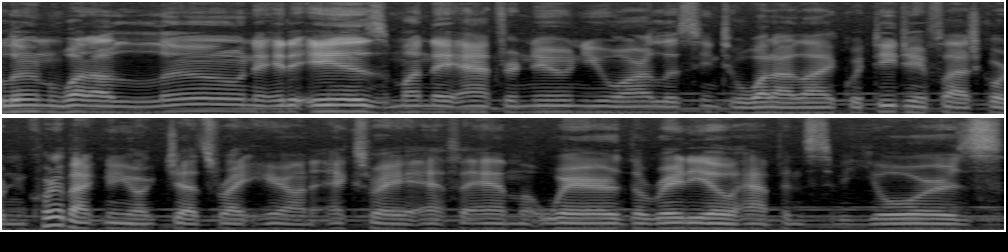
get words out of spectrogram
loon, what a loon. It is Monday afternoon. You are listening to What I Like with DJ Flash Gordon, quarterback New York Jets, right here on X Ray FM, where the radio happens to be yours.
